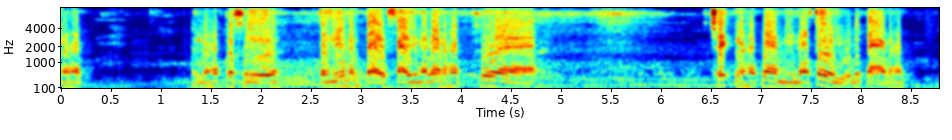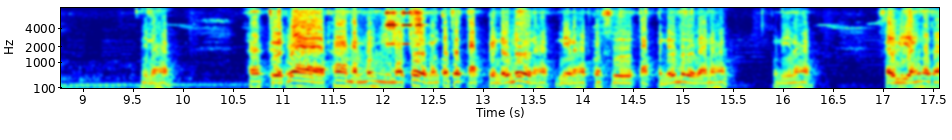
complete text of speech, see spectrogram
นะครับ เห็นไหมครับก็คือตรงนี้มันปล่อยไฟมาแล้วนะครับ เพื่อเช็คนะครับว่ามีมอเตอร์อยู่หรือเปล่านะครับ นี่นะครับ ถ้าเกิดว่าถ้ามันไม่มีมอเตอร์มันก็จะตัดเป็นเออร์เลอร์นะครับ นี่นะครับ ก็คือตัดเป็นเออร์เลอร์แล้วนะครับ ตรงนี้นะครับไฟเลี้ยงก็จะ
